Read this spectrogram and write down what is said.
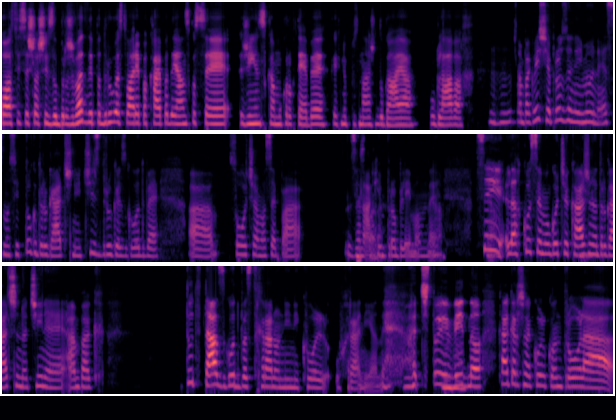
Pa si se šla še izobraževati, zdaj pa druga stvar je, pa kaj pa dejansko se ženskam okrog tebe, ki jih ne poznaš, dogaja v glavah. Uh mhm. -huh. Ampak veš, je prav zanimivo, da smo si tako drugačni, čist druge zgodbe, uh, soočamo se pa z enakim problemom. Ja. Sej ja. lahko se mogoče kaže na drugačne načine, ampak tudi ta zgodba s hrano ni nikoli ohranjena. Pač to je mhm. -huh. vedno kakršna koli kontrola,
